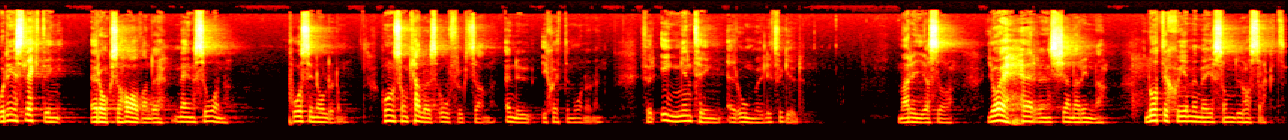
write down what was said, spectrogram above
Och din släkting är också havande med en son på sin ålderdom. Hon som kallades ofruktsam är nu i sjätte månaden. För ingenting är omöjligt för Gud. Maria sa, jag är Herrens tjänarinna. Låt det ske med mig som du har sagt.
